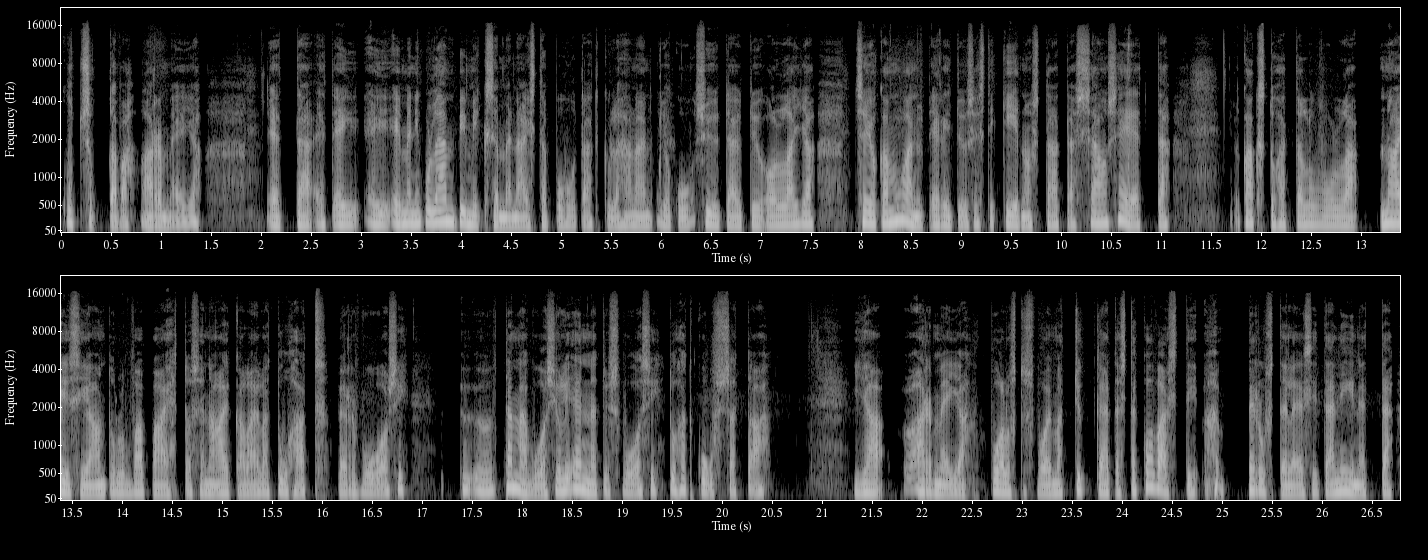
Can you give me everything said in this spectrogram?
kutsuttava armeija. Että et ei, ei, ei me niin kuin lämpimiksemme näistä puhuta, että kyllähän aina joku syy täytyy olla. Ja se, joka mua nyt erityisesti kiinnostaa tässä on se, että 2000-luvulla naisia on tullut vapaaehtoisena aika lailla tuhat per vuosi. Tämä vuosi oli ennätysvuosi, 1600. Ja armeija, puolustusvoimat tykkää tästä kovasti, perustelee sitä niin, että –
